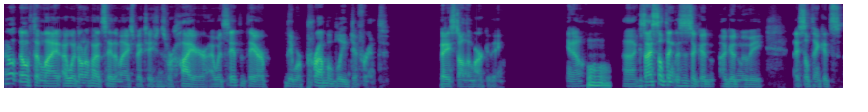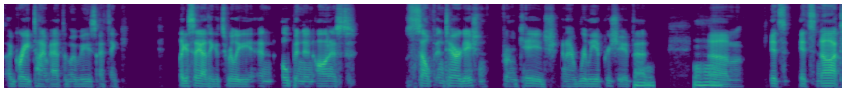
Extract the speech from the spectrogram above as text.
I don't know if that my I would don't know if I would say that my expectations were higher. I would say that they are they were probably different based on the marketing. You know, because I still think this is a good a good movie. I still think it's a great time at the movies. I think, like I say, I think it's really an open and honest self interrogation from Cage, and I really appreciate that. hmm Um, it's it's not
